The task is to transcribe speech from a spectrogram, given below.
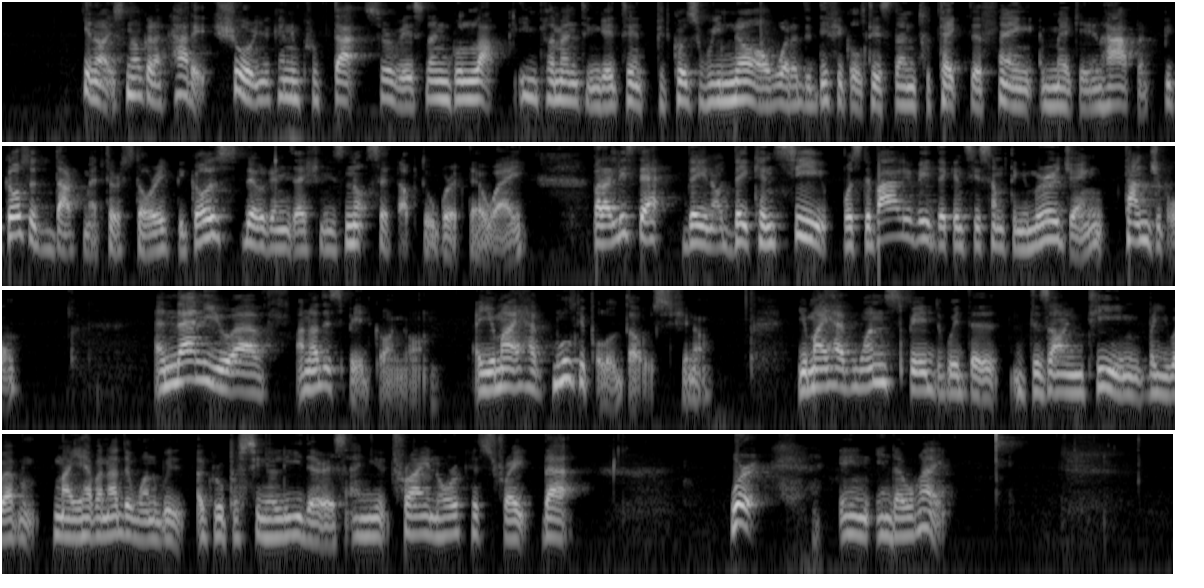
you know, it's not going to cut it. Sure, you can improve that service, then good luck implementing it because we know what are the difficulties then to take the thing and make it happen. Because of the dark matter story, because the organization is not set up to work that way. But at least they, they, you know, they can see what's the value of it, they can see something emerging, tangible. And then you have another speed going on. And you might have multiple of those, you know you might have one speed with the design team, but you have, might have another one with a group of senior leaders, and you try and orchestrate that work in, in that way.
